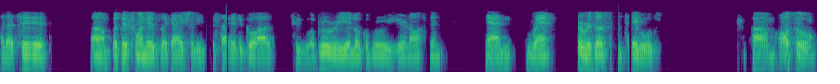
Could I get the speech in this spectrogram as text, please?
and that's it. Um, but this one is like, I actually decided to go out to a brewery, a local brewery here in Austin and rent or reserve some tables. Um, also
